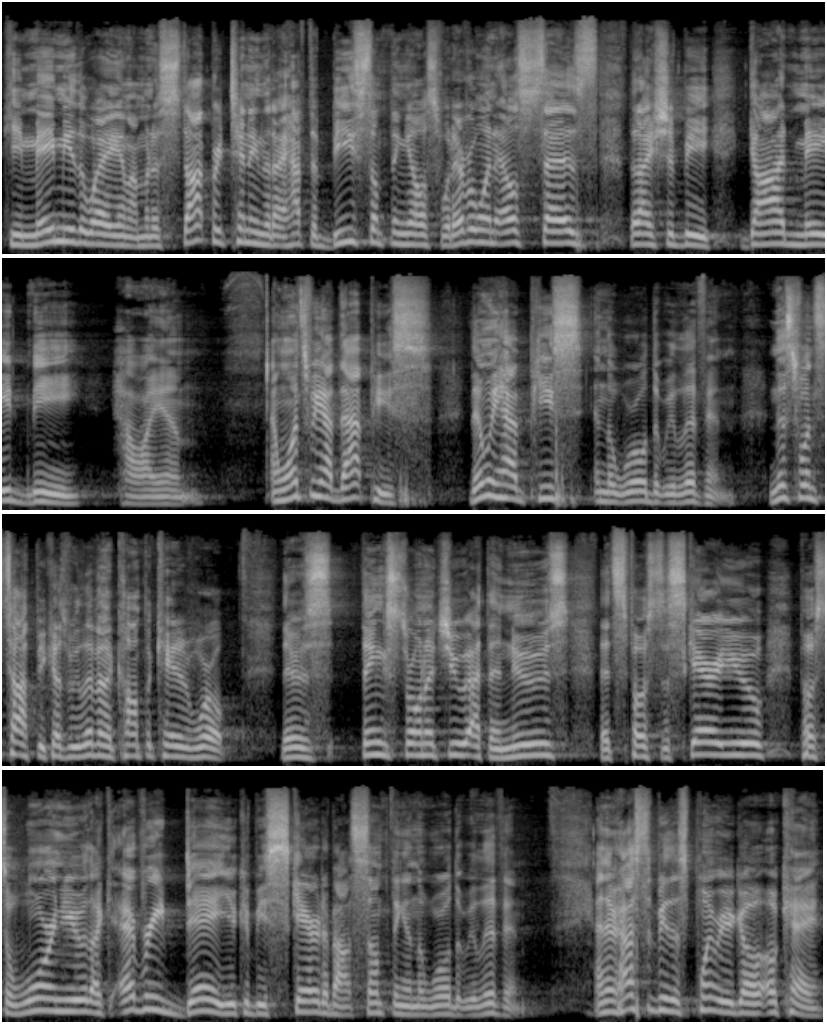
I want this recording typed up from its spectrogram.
he made me the way I am. I'm going to stop pretending that I have to be something else, what everyone else says that I should be. God made me how I am. And once we have that peace, then we have peace in the world that we live in. And this one's tough because we live in a complicated world. There's things thrown at you at the news that's supposed to scare you, supposed to warn you. Like every day, you could be scared about something in the world that we live in. And there has to be this point where you go, okay,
